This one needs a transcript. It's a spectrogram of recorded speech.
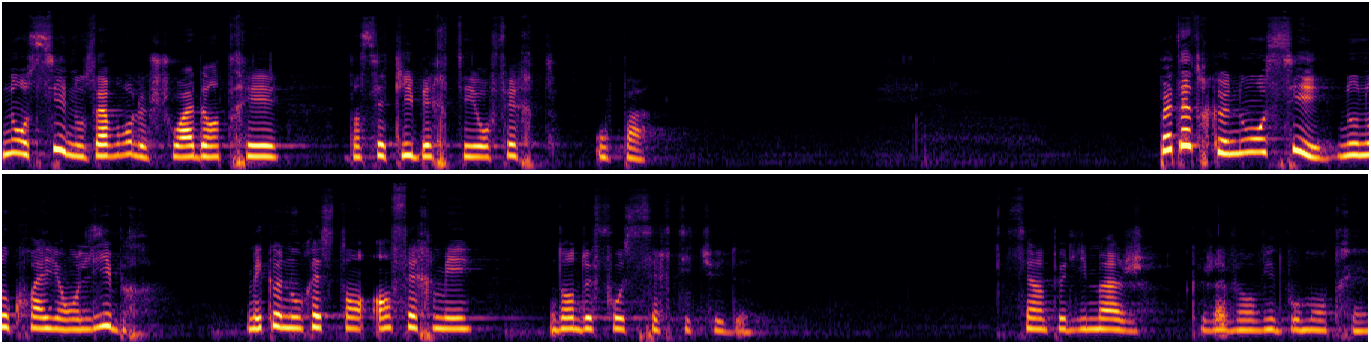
Nous aussi, nous avons le choix d'entrer dans cette liberté offerte ou pas. Peut-être que nous aussi, nous nous croyons libres, mais que nous restons enfermés dans de fausses certitudes. C'est un peu l'image que j'avais envie de vous montrer.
